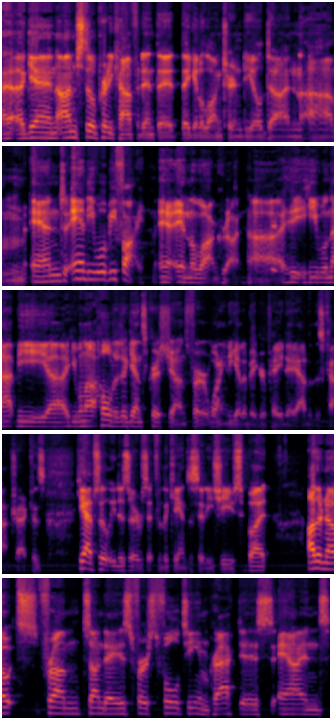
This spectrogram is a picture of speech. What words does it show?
Again, I'm still pretty confident that they get a long term deal done. Um, and Andy will be fine in the long run. Uh, he, he will not be, uh, he will not hold it against Chris Jones for wanting to get a bigger payday out of this contract because he absolutely deserves it for the Kansas City Chiefs. But other notes from Sunday's first full team practice and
